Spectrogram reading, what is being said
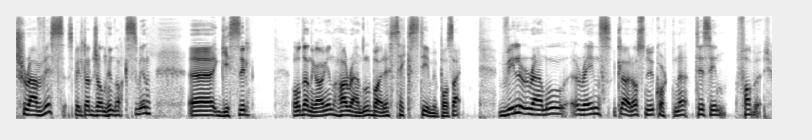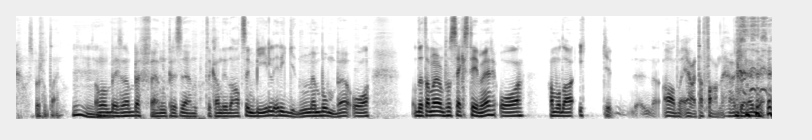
Travis, spilt av Johnny Knoxville, uh, gissel. Og denne gangen har Randall bare seks timer på seg. Vil Randall Raines klare å snu kortene til sin favør? Spørsmålstegn. Mm. han må bøffe en presidentkandidat sin bil, rigge den med en bombe, og, og dette må han gjøre på seks timer, og han må da ikke advare Jeg vet da faen, jeg.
